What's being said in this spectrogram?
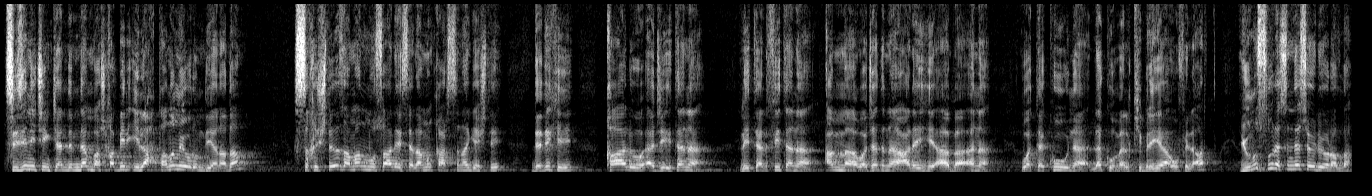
Sizin için kendimden başka bir ilah tanımıyorum diyen adam sıkıştığı zaman Musa Aleyhisselam'ın karşısına geçti. Dedi ki: "Kalu ecitena litelfitena amma vecedna aleyhi abaana ve tekuna lekumel kibriya'u fil ard." Yunus suresinde söylüyor Allah.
